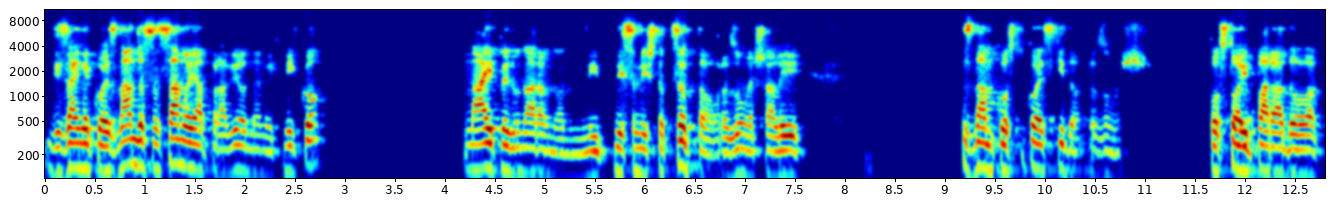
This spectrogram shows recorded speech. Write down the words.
dizajne koje znam da sam samo ja pravio, nema ih niko. Na iPadu naravno ni, nisam ništa crtao, razumeš, ali znam ko, ko je skidao, razumeš. Postoji par radova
